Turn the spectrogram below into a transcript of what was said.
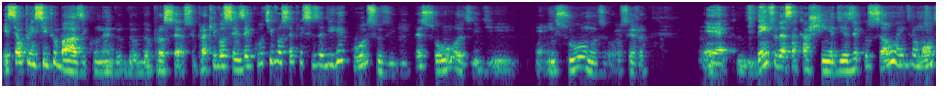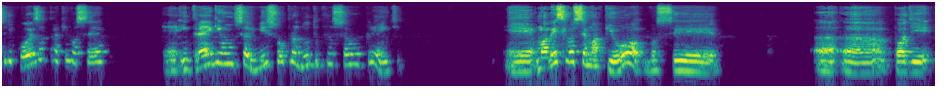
esse é o princípio básico né, do, do, do processo. E para que você execute, você precisa de recursos, e de pessoas, e de é, insumos, ou seja, é, dentro dessa caixinha de execução entra um monte de coisa para que você é, entregue um serviço ou produto para o seu cliente. É, uma vez que você mapeou, você uh, uh, pode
